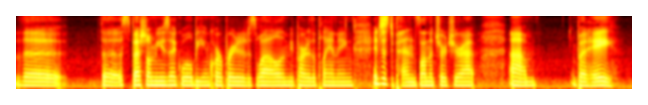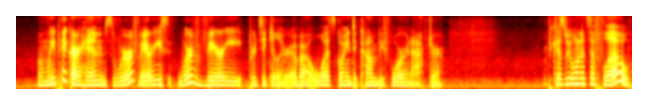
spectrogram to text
the the special music will be incorporated as well and be part of the planning. It just depends on the church you're at. Um, but hey, when we pick our hymns, we're very we're very particular about what's going to come before and after because we want it to flow.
